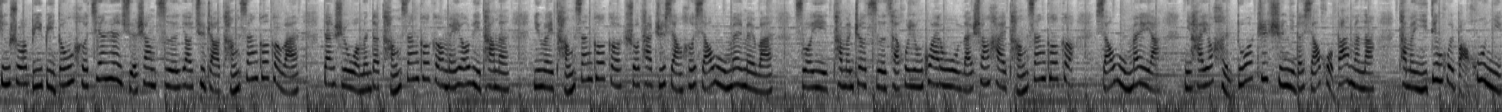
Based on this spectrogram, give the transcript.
听说比比东和千仞雪上次要去找唐三哥哥玩，但是我们的唐三哥哥没有理他们，因为唐三哥哥说他只想和小五妹妹玩，所以他们这次才会用怪物来伤害唐三哥哥。小五妹呀，你还有很多支持你的小伙伴们呢，他们一定会保护你，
